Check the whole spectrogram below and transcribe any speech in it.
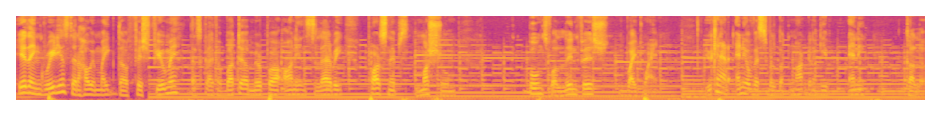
Here are the ingredients that how we make the fish fume that's for butter mirepoix onion, celery parsnips mushroom bones for lean fish white wine. You can add any of vegetable but not gonna give any color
